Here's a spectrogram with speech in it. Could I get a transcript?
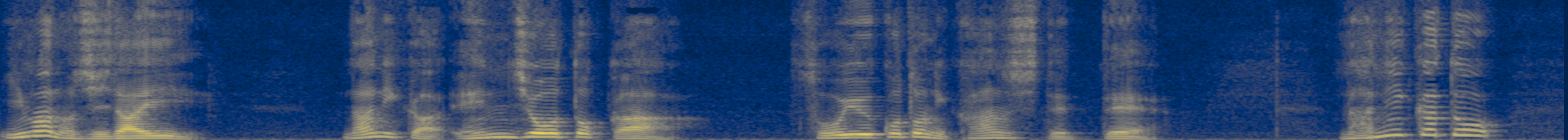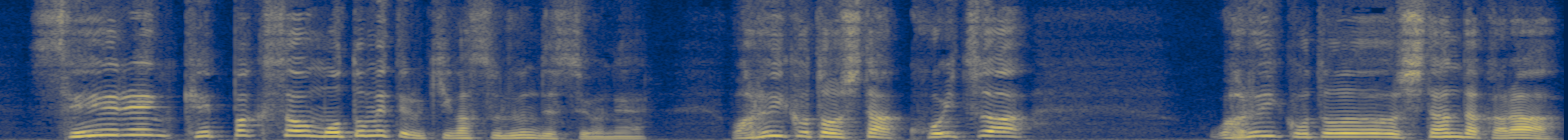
今の時代、何か炎上とか、そういうことに関してって、何かと清廉潔白さを求めてる気がするんですよね。悪いことをした。こいつは悪いことをしたんだから、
